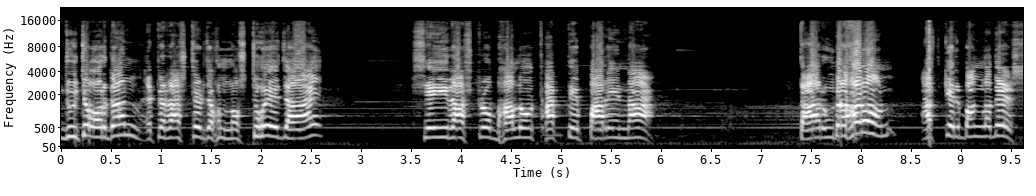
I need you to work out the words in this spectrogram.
দুইটা অর্গান একটা রাষ্ট্রের যখন নষ্ট হয়ে যায়, সেই রাষ্ট্র ভালো থাকতে পারে না। তার উদাহরণ আজকের বাংলাদেশ।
